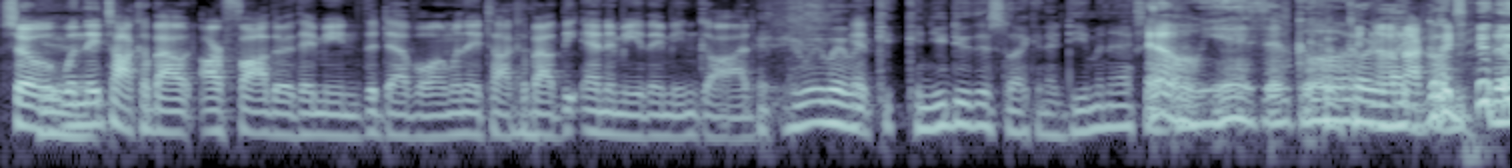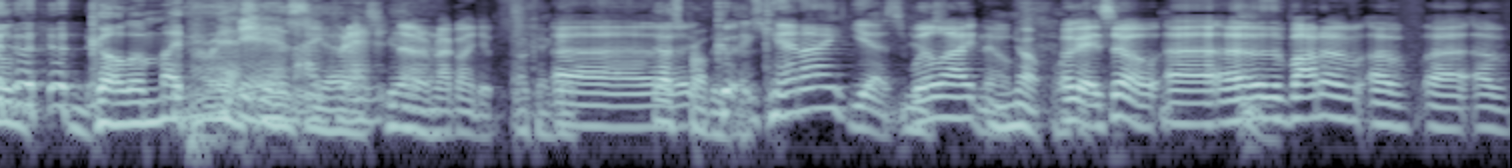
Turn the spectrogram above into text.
So yeah. when they talk about our father, they mean the devil, and when they talk yeah. about the enemy, they mean God. Hey, wait, wait, wait. And, Can you do this like in a demon accent? Oh yes, of course. no, like I'm not going to. little Gollum, my precious. yeah, my precious. No, I'm not going to. Okay, good. Uh, that's probably. C- can I? Yes. yes. Will I? No. No. Okay, okay so uh, uh, the bottom of uh, of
